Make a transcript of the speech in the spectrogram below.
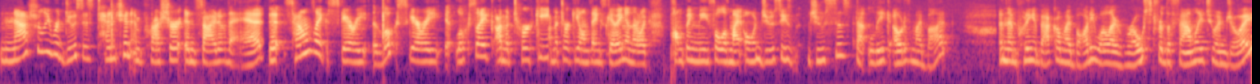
naturally reduces tension and pressure inside of the head. It sounds like scary. It looks scary. It looks like I'm a turkey. I'm a turkey on Thanksgiving and they're like pumping me full of my own juices, juices that leak out of my butt and then putting it back on my body while I roast for the family to enjoy.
